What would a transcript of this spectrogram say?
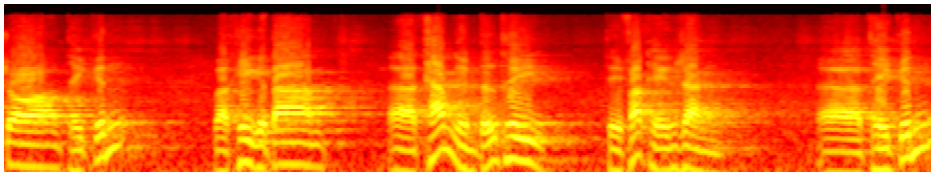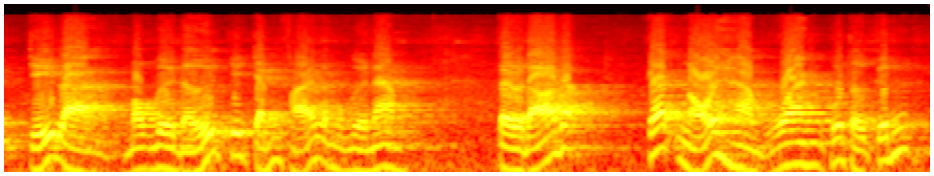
cho thị kính và khi người ta à, khám nghiệm tử thi thì phát hiện rằng à, thị kính chỉ là một người nữ chứ chẳng phải là một người nam. Từ đó đó các nỗi hàm quan của tự kính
